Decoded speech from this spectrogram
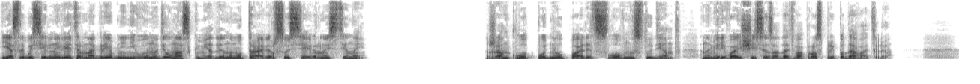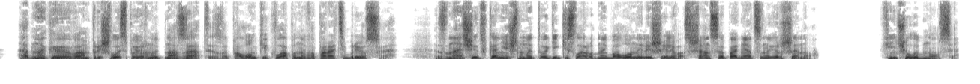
если бы сильный ветер на гребне не вынудил нас к медленному траверсу северной стены. Жан-Клод поднял палец, словно студент, намеревающийся задать вопрос преподавателю. «Однако вам пришлось повернуть назад из-за поломки клапана в аппарате Брюса. Значит, в конечном итоге кислородные баллоны лишили вас шанса подняться на вершину». Финч улыбнулся.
